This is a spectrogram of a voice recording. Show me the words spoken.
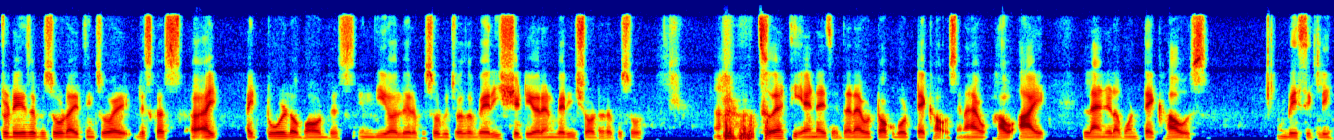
today's episode I think so I discussed uh, I I told about this in the earlier episode which was a very shittier and very shorter episode so at the end, I said that I would talk about Tech House and how how I landed up on Tech House basically.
